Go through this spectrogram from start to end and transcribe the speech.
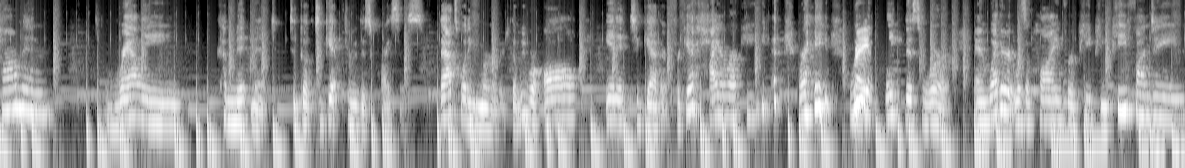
common rallying commitment to go to get through this crisis. That's what emerged, that we were all in it together. Forget hierarchy, right? We right. make this work. And whether it was applying for PPP funding,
